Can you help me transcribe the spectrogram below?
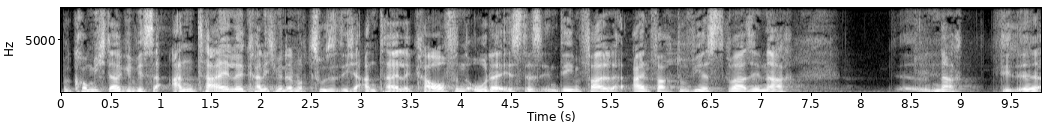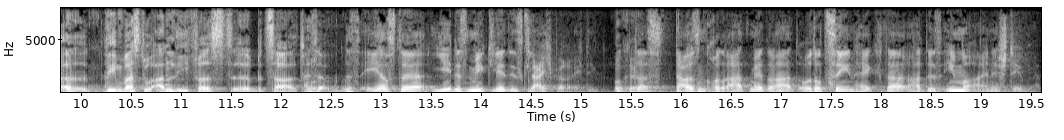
bekomme ich da gewisse Anteile? Kann ich mir da noch zusätzliche Anteile kaufen? Oder ist es in dem Fall einfach, du wirst quasi nach, äh, nach äh, dem, was du anlieferst, bezahlt? Also das erste, jedes Mitglied ist gleichberechtigt. Okay. Ob das 1000 Quadratmeter hat oder 10 Hektar, hat es immer eine Stimme.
